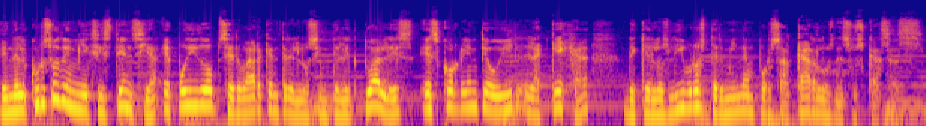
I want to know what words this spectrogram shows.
en el curso de mi existencia he podido observar que entre los intelectuales es corriente oír la queja de que los libros terminan por sacarlos de sus casas.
